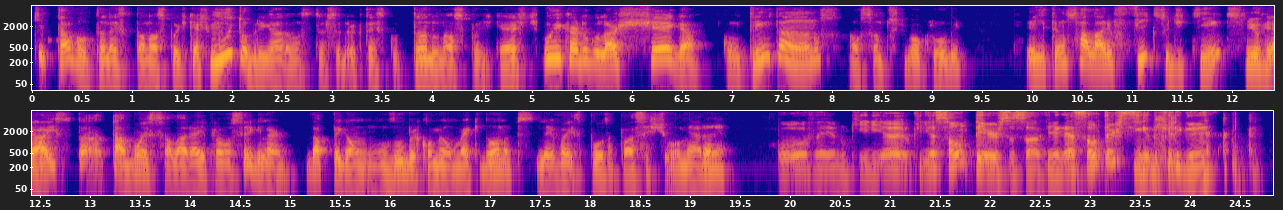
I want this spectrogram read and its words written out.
que está voltando a escutar o nosso podcast, muito obrigado ao torcedor que está escutando o nosso podcast. O Ricardo Goulart chega com 30 anos ao Santos Futebol Clube. Ele tem um salário fixo de 500 mil reais. Tá, tá bom esse salário aí para você, Guilherme? Dá para pegar uns Uber, comer um McDonald's, levar a esposa para assistir o Homem-Aranha? Pô, velho, eu não queria. Eu queria só um terço só. Eu queria ganhar só um tercinho do que ele ganha.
